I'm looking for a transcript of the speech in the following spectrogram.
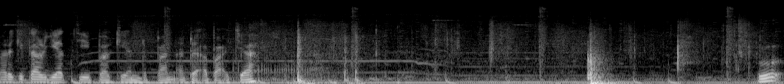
Mari kita lihat di bagian depan ada apa aja. Bu.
